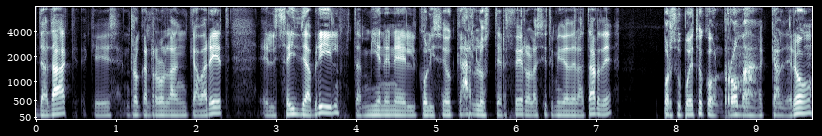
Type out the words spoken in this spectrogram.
Dadak, que es Rock and Roll and Cabaret, el 6 de abril, también en el Coliseo Carlos III a las 7 y media de la tarde por supuesto con Roma Calderón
